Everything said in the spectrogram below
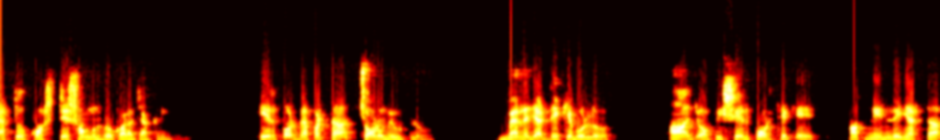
এত কষ্টে সংগ্রহ করা চাকরি। এরপর ব্যাপারটা চরমে উঠল। ম্যানেজার ডেকে বলল, আজ অফিসের পর থেকে আপনি লেজারটা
